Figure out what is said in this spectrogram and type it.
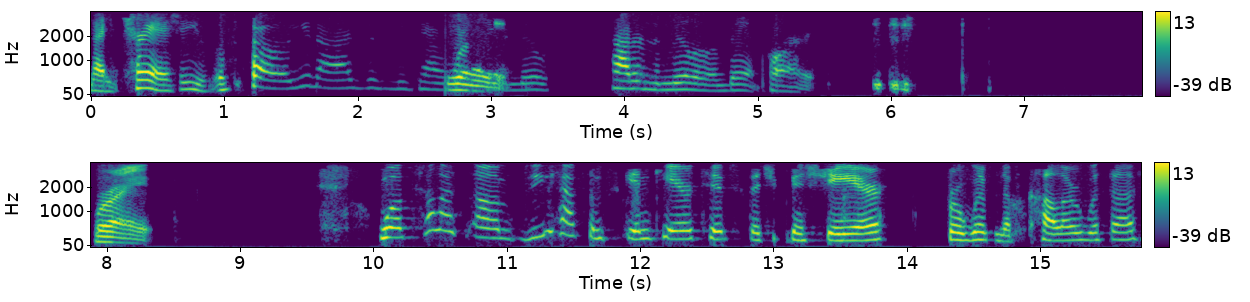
like trash either. So you know, I just be kind of right. in the middle, caught in the middle of that part. right. Well, tell us, um, do you have some skincare tips that you can share for women of color with us?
